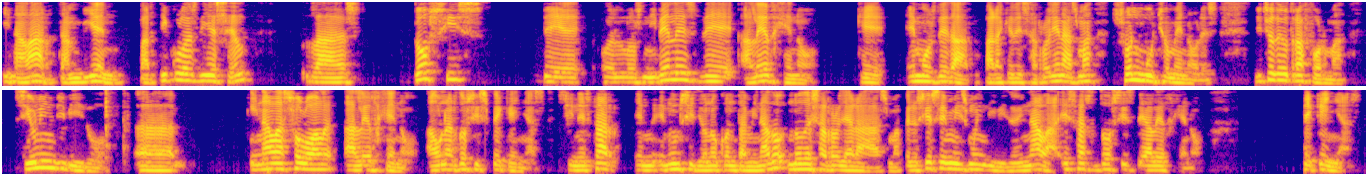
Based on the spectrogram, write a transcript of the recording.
inhalar también partículas diésel, las dosis de los niveles de alérgeno que hemos de dar para que desarrollen asma son mucho menores. Dicho de otra forma, si un individuo eh, inhala solo al- a unas dosis pequeñas, sin estar en, en un sitio no contaminado, no desarrollará asma. Pero si ese mismo individuo inhala esas dosis de alérgeno pequeñas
